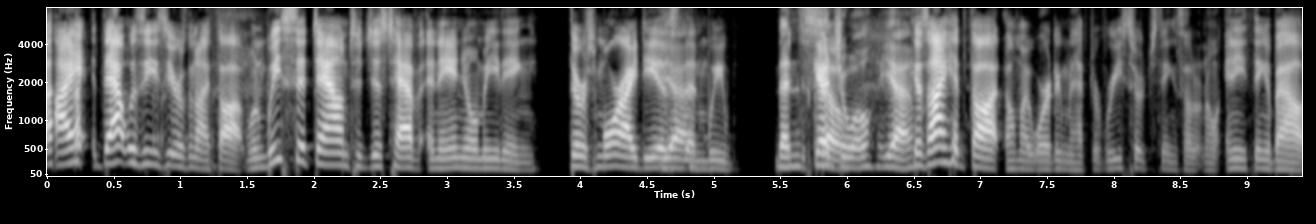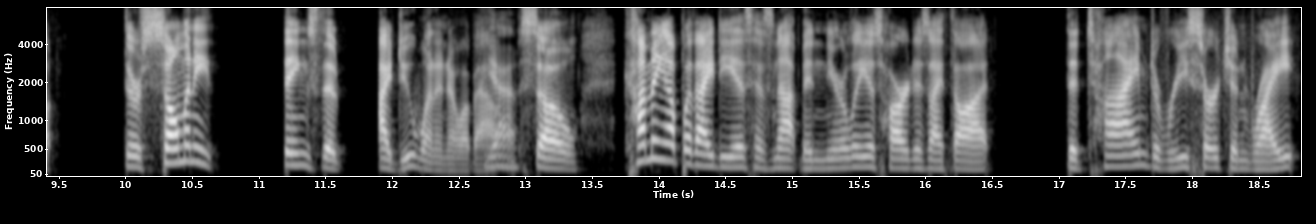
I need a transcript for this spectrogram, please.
I that was easier than I thought. When we sit down to just have an annual meeting, there's more ideas Yeah. than we then So, schedule. yeah. because I had thought, oh my word, I'm gonna have to research things I don't know anything about. There's so many things that I do want to know about. Yeah. So coming up with ideas has not been nearly as hard as I thought. The time to research and write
